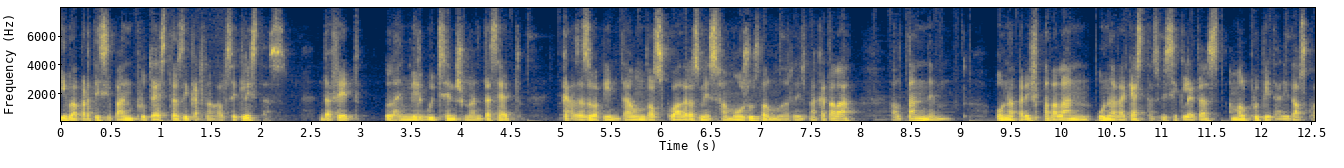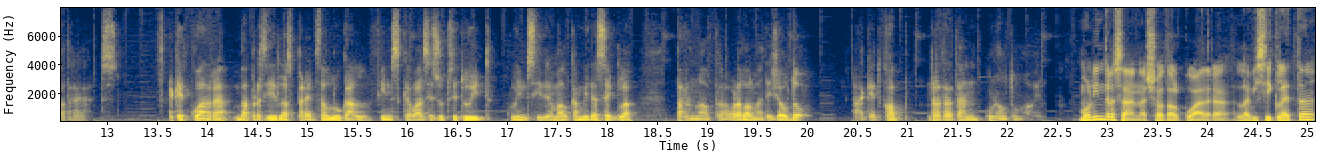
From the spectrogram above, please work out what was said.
i va participar en protestes i carnavals ciclistes. De fet, l'any 1897, Casas va pintar un dels quadres més famosos del modernisme català, el Tàndem, on apareix pedalant una d'aquestes bicicletes amb el propietari dels quatre gats. Aquest quadre va presidir les parets del local fins que va ser substituït, coincidint amb el canvi de segle, per una altra obra del mateix autor, aquest cop retratant un automòbil. Molt interessant, això del quadre. La bicicleta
